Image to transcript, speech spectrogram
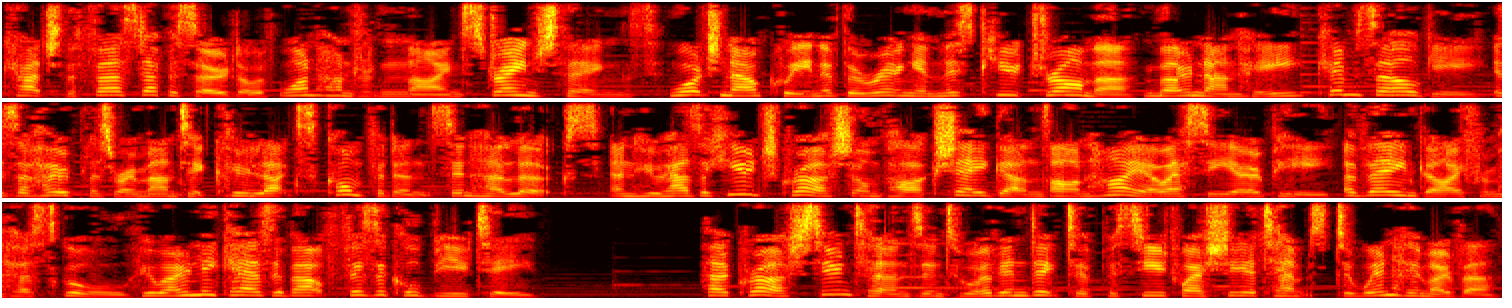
Catch the first episode of 109 Strange Things. Watch now Queen of the Ring in this cute drama. Mo Nan-hee, Kim Seul-gi, is a hopeless romantic who lacks confidence in her looks, and who has a huge crush on Park Chae-gun's Ahn Hyo Seop, a vain guy from her school, who only cares about physical beauty. Her crush soon turns into a vindictive pursuit where she attempts to win him over.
